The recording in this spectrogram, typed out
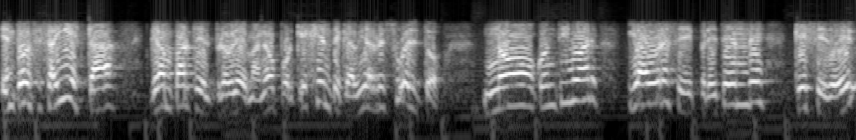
Entonces ahí está gran parte del problema, ¿no? Porque hay gente que había resuelto no continuar y ahora se pretende que se dé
